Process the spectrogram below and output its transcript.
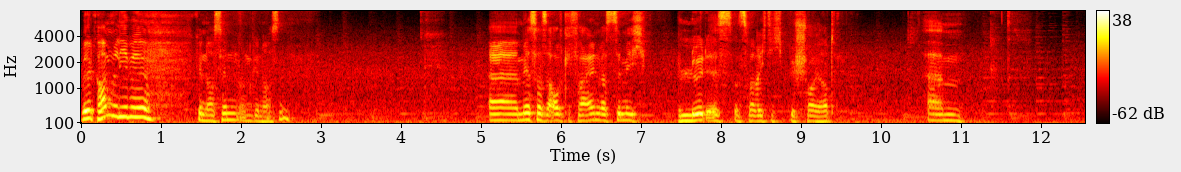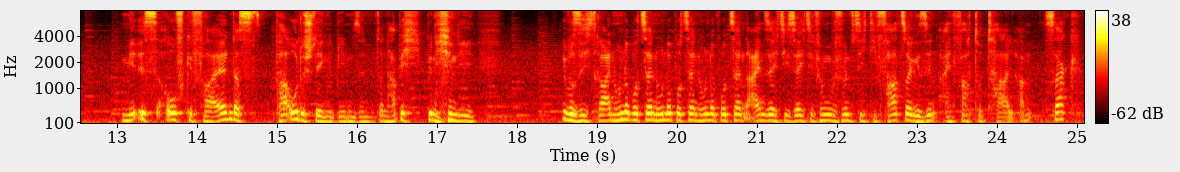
Willkommen, liebe Genossinnen und Genossen. Äh, mir ist was aufgefallen, was ziemlich blöd ist, und zwar richtig bescheuert. Ähm, mir ist aufgefallen, dass ein paar Autos stehen geblieben sind. Dann ich, bin ich in die Übersicht rein. 100%, 100%, 100%, 61, 60, 55. Die Fahrzeuge sind einfach total am Sack.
